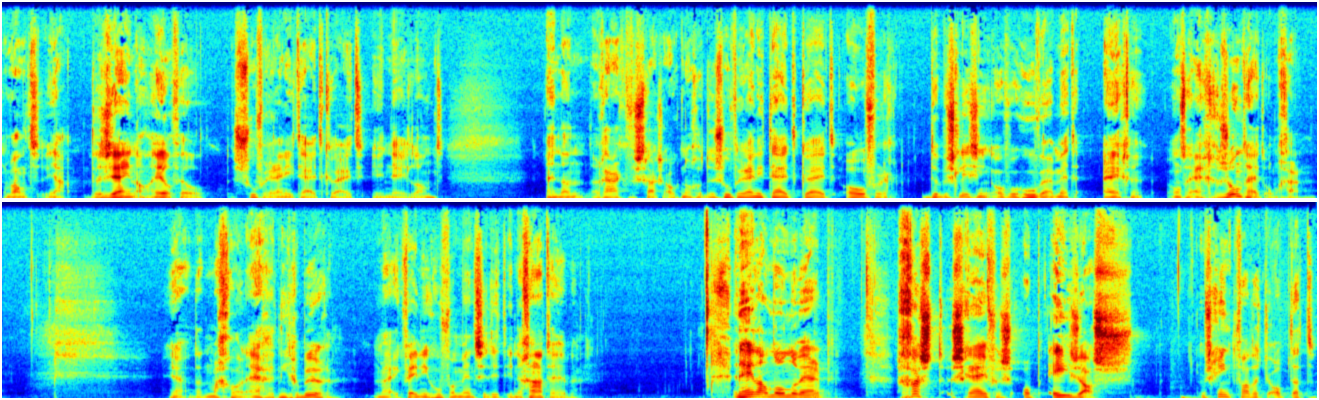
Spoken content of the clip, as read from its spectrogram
Want ja, er zijn al heel veel soevereiniteit kwijt in Nederland. En dan raken we straks ook nog de soevereiniteit kwijt over de beslissing over hoe wij met eigen, onze eigen gezondheid omgaan. Ja, dat mag gewoon eigenlijk niet gebeuren. Maar ik weet niet hoeveel mensen dit in de gaten hebben. Een heel ander onderwerp. Gastschrijvers op ESAS. Misschien valt het je op dat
